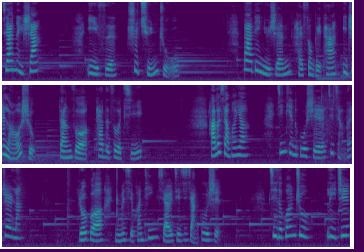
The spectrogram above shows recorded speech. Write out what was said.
加内莎，意思是群主。大地女神还送给他一只老鼠，当做他的坐骑。好了，小朋友，今天的故事就讲到这儿啦。如果你们喜欢听小鱼姐姐讲故事，记得关注荔枝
